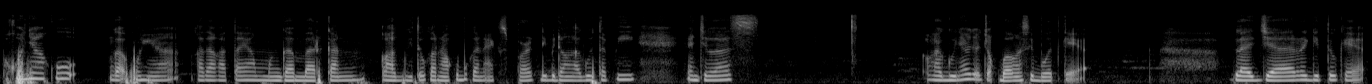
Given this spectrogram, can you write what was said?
pokoknya aku nggak punya kata-kata yang menggambarkan lagu itu karena aku bukan expert di bidang lagu. Tapi yang jelas lagunya cocok banget sih buat kayak belajar gitu. Kayak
